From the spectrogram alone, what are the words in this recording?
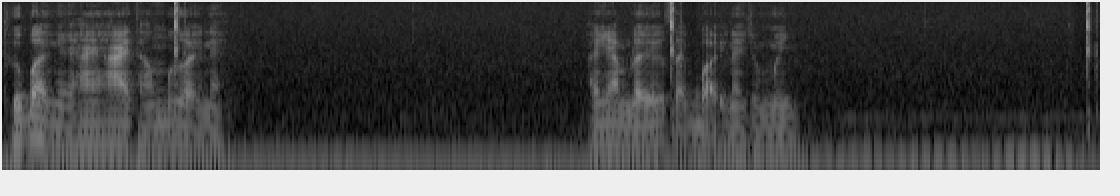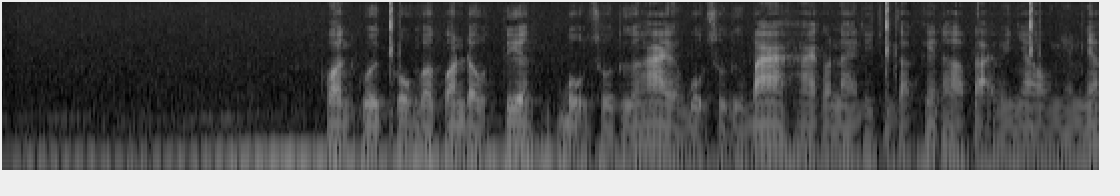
Thứ bảy ngày 22 tháng 10 này. Anh em lấy cái giải 7 này cho mình. Con cuối cùng và con đầu tiên, bộ số thứ hai và bộ số thứ ba, hai con này thì chúng ta kết hợp lại với nhau anh em nhé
